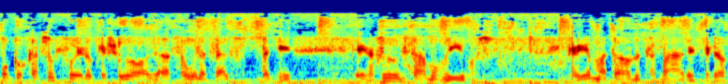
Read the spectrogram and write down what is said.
pocos casos fue lo que ayudó a las abuelas a que eh, nosotros estábamos vivos, que habían matado a nuestras madres, pero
